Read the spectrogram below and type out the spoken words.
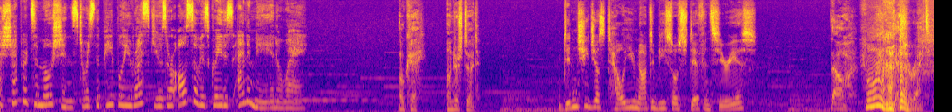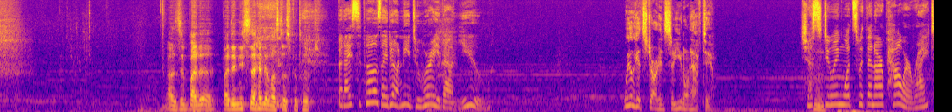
A shepherd's emotions towards the people he rescues are also his greatest enemy, in a way. Okay, understood. Didn't she just tell you not to be so stiff and serious? Oh, I guess you're right. Also sind beide, beide nicht so helle, was das betrifft. But I suppose I don't need to worry about you. We'll get started so you don't have to. Just hmm. doing what's within our power, right?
